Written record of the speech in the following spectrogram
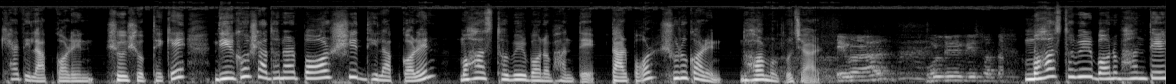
খ্যাতি লাভ করেন। শৈশব থেকে দীর্ঘ সাধনার পর সিদ্ধি লাভ করেন মহাস্থবির বনভান্তে তারপর শুরু করেন ধর্মপ্রচার। মহাস্থবির বনভান্তের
